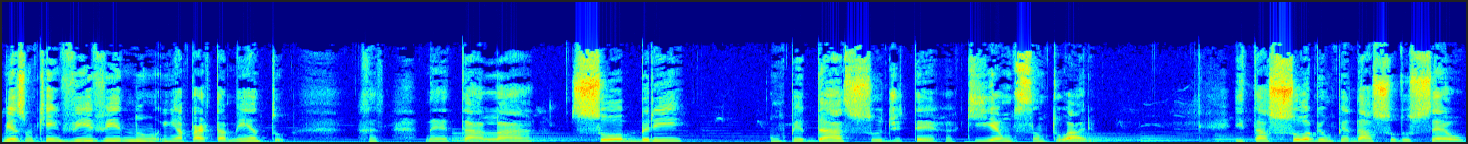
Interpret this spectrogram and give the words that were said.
Mesmo quem vive no, em apartamento, né, tá lá sobre um pedaço de terra que é um santuário e tá sob um pedaço do céu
